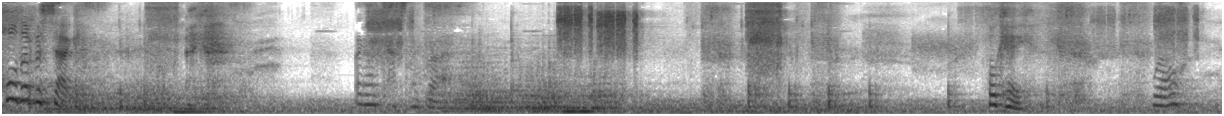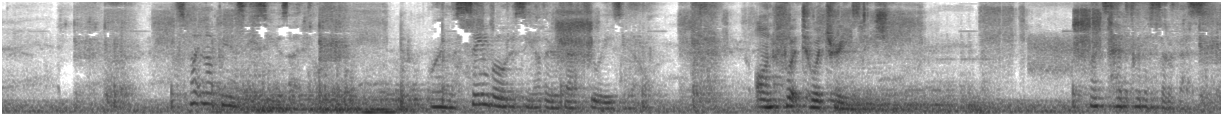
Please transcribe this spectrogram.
Hold up a sec. I gotta catch my breath. Okay. Well, this might not be as easy as I thought. We're in the same boat as the other evacuees now. On foot to a train station. Let's head for the surface.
